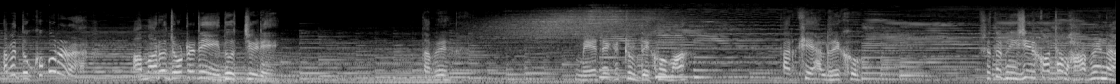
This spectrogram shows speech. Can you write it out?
তবে দুঃখ করো না, আমারও জোটে নেই দুধ চিড়ে। তবে মেয়েটাকে একটু দেখো মা। তার খেয়াল রেখো। সে তো নিজের কথা ভাবে না।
